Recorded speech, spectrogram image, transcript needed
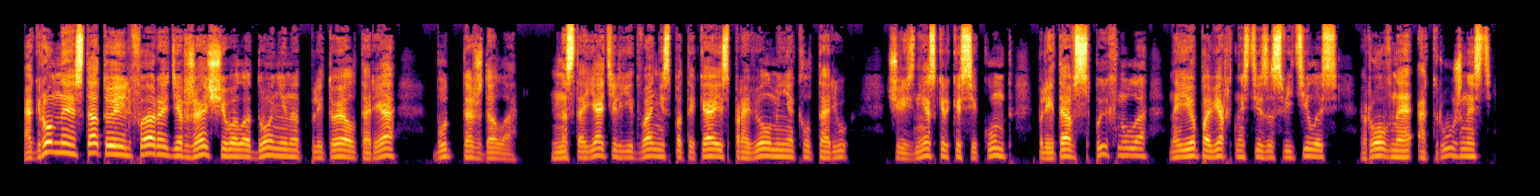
Огромная статуя Эльфара, держащего ладони над плитой алтаря, будто ждала. Настоятель, едва не спотыкаясь, провел меня к алтарю. Через несколько секунд плита вспыхнула, на ее поверхности засветилась ровная окружность,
